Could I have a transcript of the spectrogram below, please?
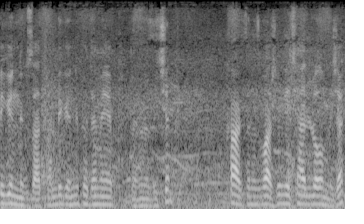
Bir günlük zaten. Bir günlük ödeme yaptığınız için kartınız başka geçerli olmayacak.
